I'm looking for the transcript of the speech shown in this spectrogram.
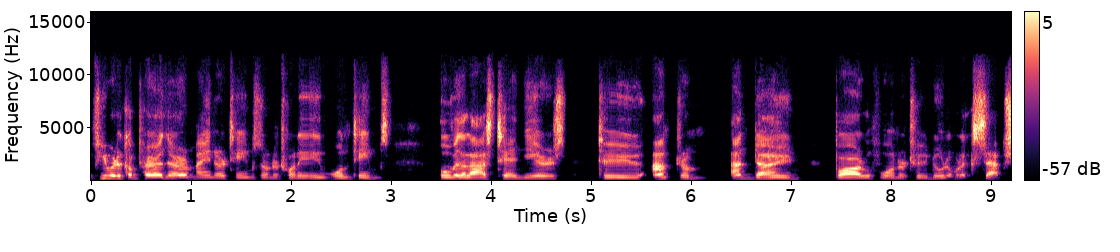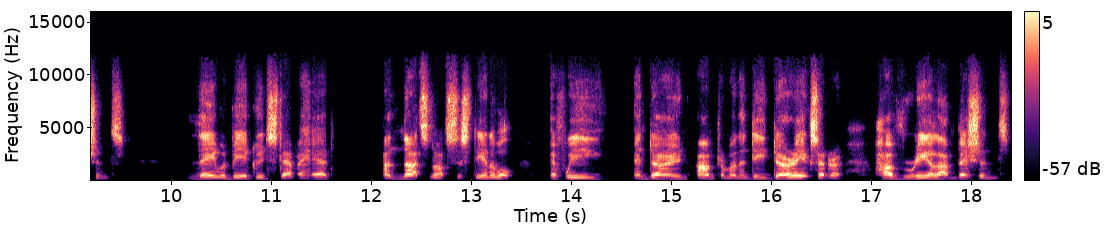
if you were to compare their minor teams and under 21 teams over the last 10 years to Antrim and Down, bar with one or two notable exceptions, they would be a good step ahead. And that's not sustainable if we in Down, Antrim, and indeed Derry, etc., have real ambitions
